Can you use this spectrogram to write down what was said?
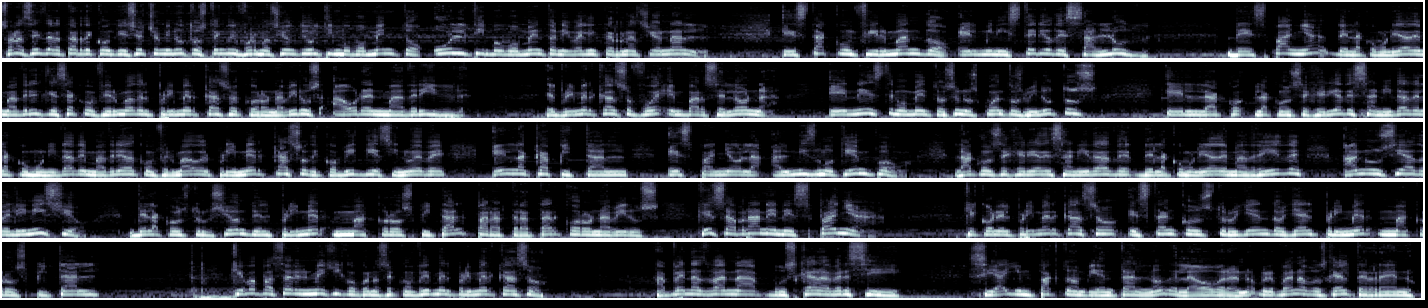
Son las 6 de la tarde con 18 minutos. Tengo información de último momento, último momento a nivel internacional. Está confirmando el Ministerio de Salud de España, de la Comunidad de Madrid, que se ha confirmado el primer caso de coronavirus ahora en Madrid. El primer caso fue en Barcelona. En este momento, hace unos cuantos minutos, la, Consejería de Sanidad de la Comunidad de Madrid ha confirmado el primer caso de COVID-19 en la capital española. Al mismo tiempo, la Consejería de Sanidad de, de la Comunidad de Madrid ha anunciado el inicio de la construcción del primer macrohospital para tratar coronavirus. ¿Qué sabrán en España? Que con el primer caso están construyendo ya el primer macrohospital ¿Qué va a pasar en México cuando se confirme el primer caso? Apenas van a buscar a ver si, si hay impacto ambiental, ¿no? De la obra, ¿no? Pero van a buscar el terreno.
